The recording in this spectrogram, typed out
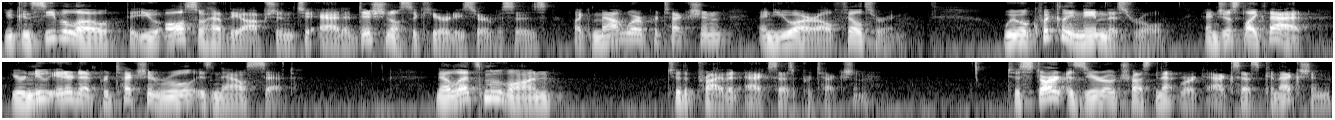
You can see below that you also have the option to add additional security services like malware protection and URL filtering. We will quickly name this rule, and just like that, your new internet protection rule is now set. Now let's move on to the private access protection. To start a zero trust network access connection,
